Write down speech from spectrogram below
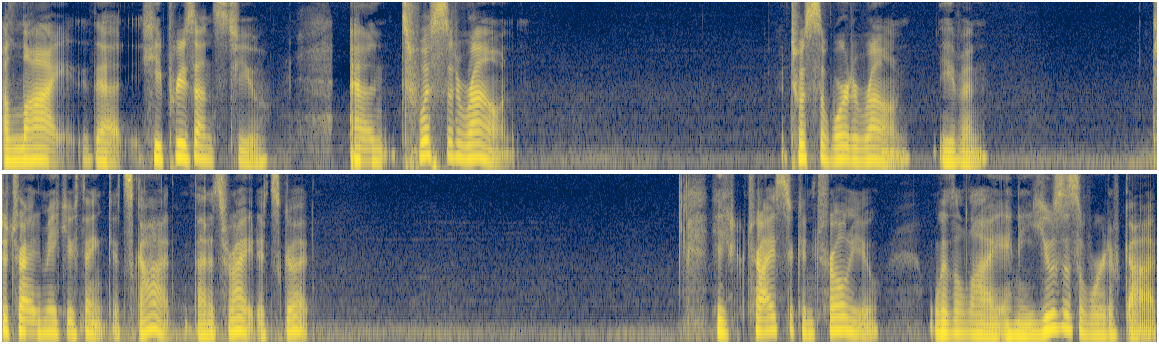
A lie that he presents to you and twists it around, twists the word around, even to try to make you think it's God, that it's right, it's good. He tries to control you with a lie and he uses the word of God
